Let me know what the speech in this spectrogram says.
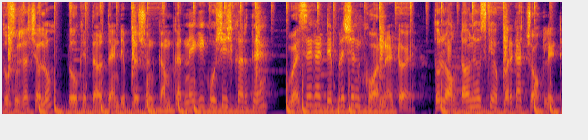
तो सोचा चलो, लोगों के दर्द एंड डिप्रेशन कम करने की कोशिश करते हैं। वैसे अगर डिप्रेशन कॉर्नेटो है तो लॉकडाउन है उसके ऊपर का चॉकलेट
